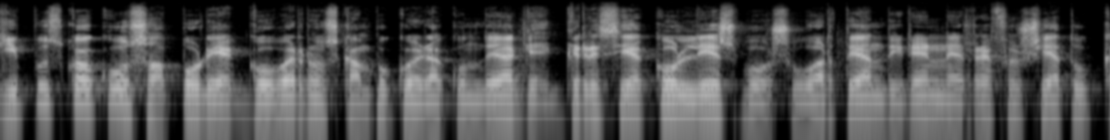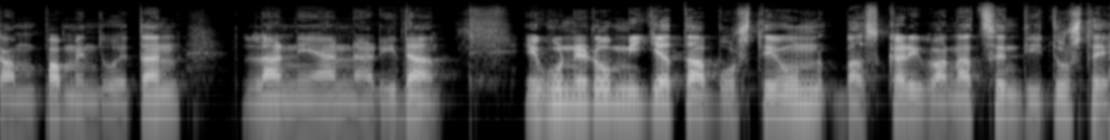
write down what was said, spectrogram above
Gipuzkoako zaporeak gobernuz kanpoko erakundeak Greziako Lesbos uartean diren errefusiatu kanpamenduetan lanean ari da. Egunero mila eta bosteun bazkari banatzen dituzte.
